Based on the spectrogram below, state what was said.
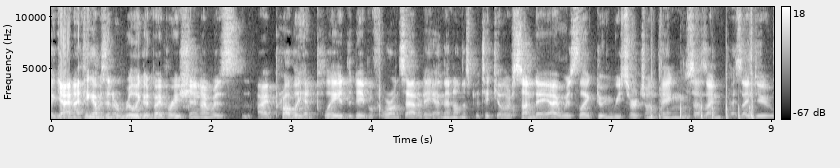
again, I think I was in a really good vibration. I was, I probably had played the day before on Saturday, and then on this particular Sunday, I was like doing research on things as I as I do.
